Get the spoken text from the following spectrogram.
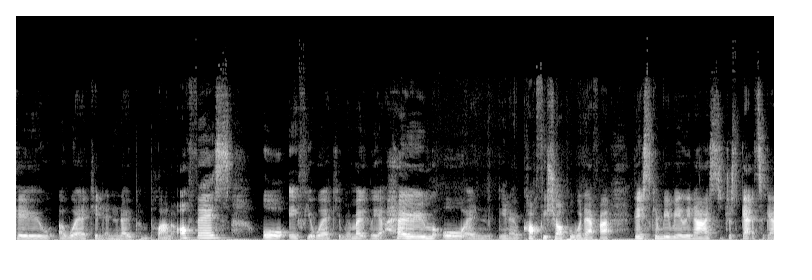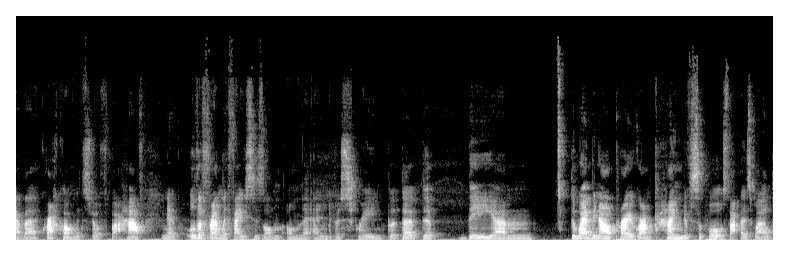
who are working in an open plan office or if you're working remotely at home or in you know coffee shop or whatever this can be really nice to just get together crack on with stuff but have you know other friendly faces on on the end of a screen. But the the the um the webinar program kind of supports that as well.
